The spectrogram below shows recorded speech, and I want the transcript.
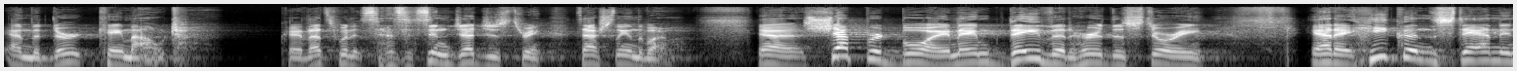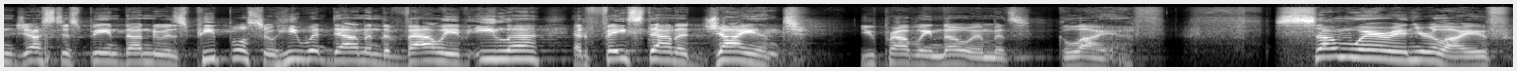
And the dirt came out. Okay, that's what it says. It's in Judges 3. It's actually in the Bible. Yeah, shepherd boy named David heard the story and he couldn't stand injustice being done to his people, so he went down in the valley of Elah and faced down a giant. You probably know him, it's Goliath. Somewhere in your life,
